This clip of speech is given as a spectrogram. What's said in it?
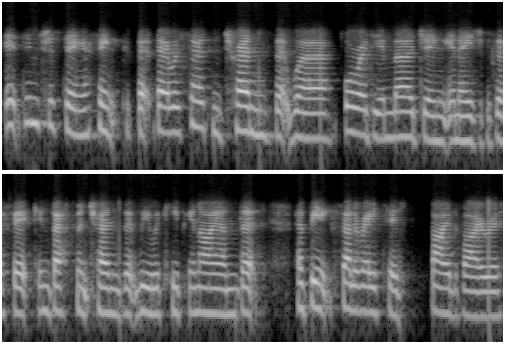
It's interesting. I think that there were certain trends that were already emerging in Asia Pacific, investment trends that we were keeping an eye on that have been accelerated by the virus.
